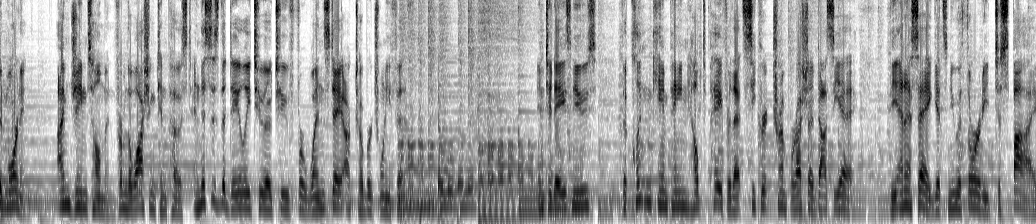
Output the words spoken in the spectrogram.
Good morning. I'm James Hohmann from The Washington Post, and this is the Daily 202 for Wednesday, October 25th. In today's news, the Clinton campaign helped pay for that secret Trump Russia dossier. The NSA gets new authority to spy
